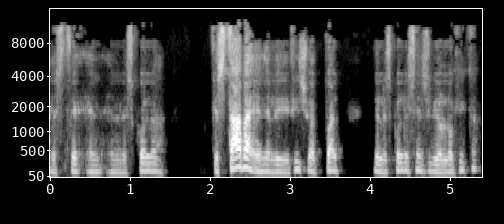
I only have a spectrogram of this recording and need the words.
este, en, en la escuela, que estaba en el edificio actual de la Escuela de Ciencia Biológica,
